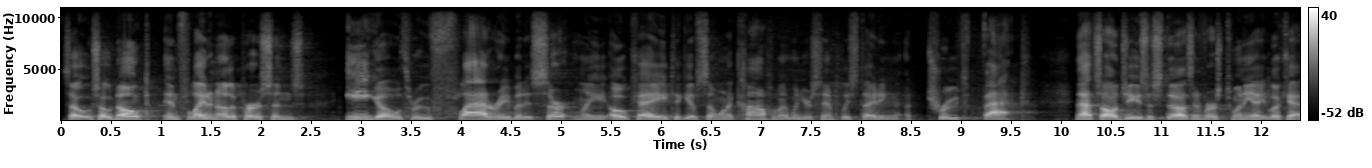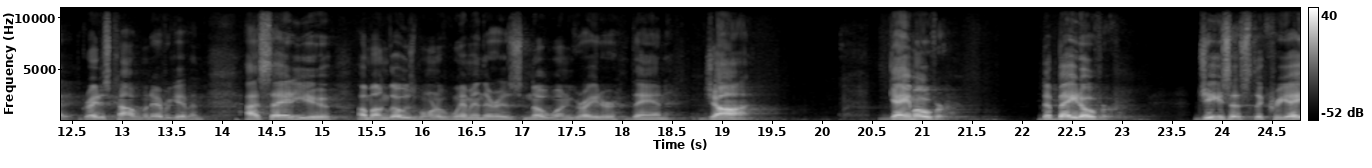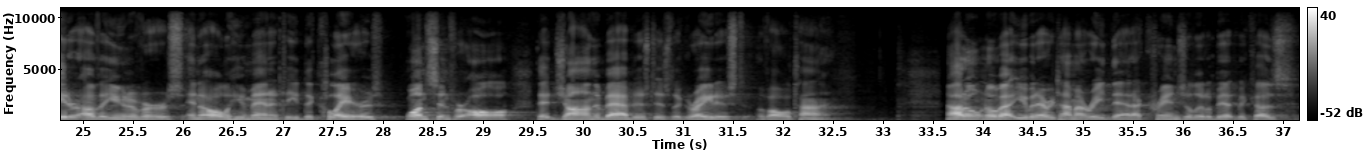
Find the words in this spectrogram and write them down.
So, so don't inflate another person's ego through flattery, but it's certainly okay to give someone a compliment when you're simply stating a truth fact. That's all Jesus does in verse 28. Look at it. Greatest compliment ever given. I say to you, among those born of women, there is no one greater than John. Game over. Debate over. Jesus, the creator of the universe and all humanity, declares once and for all that John the Baptist is the greatest of all time. Now, I don't know about you, but every time I read that, I cringe a little bit because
